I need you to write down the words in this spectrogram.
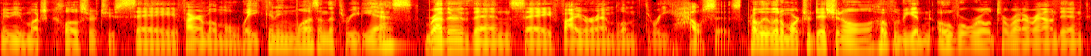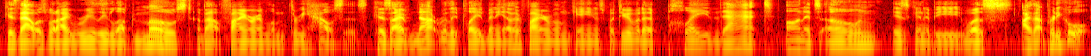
maybe much closer to, say, Fire Emblem Awakening was on the 3DS rather than, say, Fire Emblem Three Houses. Probably a little more traditional. Hopefully, we get an overworld to run around in because that was what I really loved most about Fire Emblem Three Houses. Because I've not really played many other Fire Emblem games, but to be able to play that on its own is going to be, was, I thought, pretty cool.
